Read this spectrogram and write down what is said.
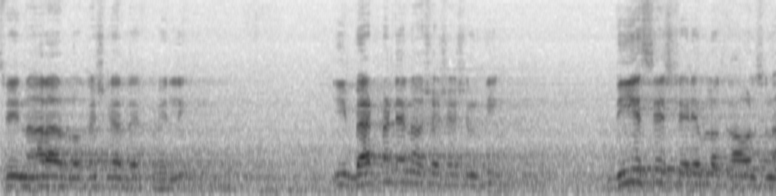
శ్రీ నారా లోకేష్ గారి దగ్గరికి వెళ్ళి ఈ బ్యాడ్మింటన్ అసోసియేషన్కి డిఎస్ఏ స్టేడియంలో కావాల్సిన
